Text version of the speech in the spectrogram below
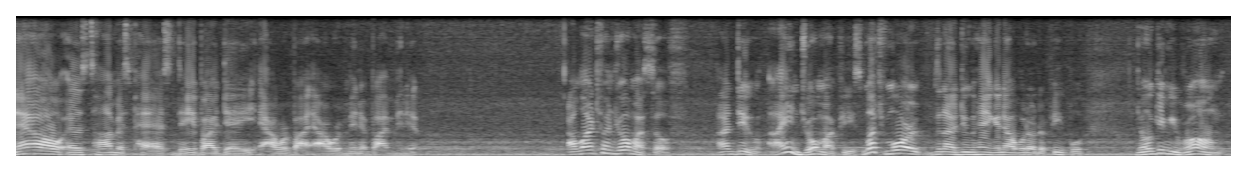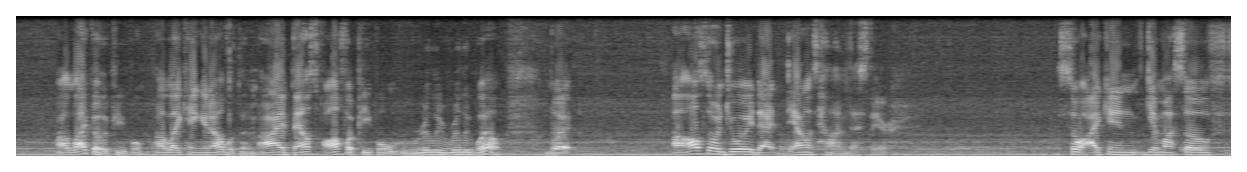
now, as time has passed, day by day, hour by hour, minute by minute, I learned to enjoy myself. I do. I enjoy my peace much more than I do hanging out with other people. Don't get me wrong. I like other people. I like hanging out with them. I bounce off of people really, really well. But I also enjoy that downtime that's there. So I can give myself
